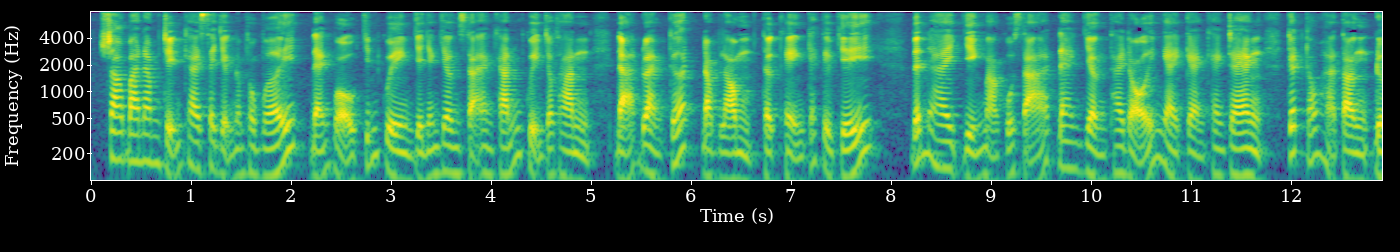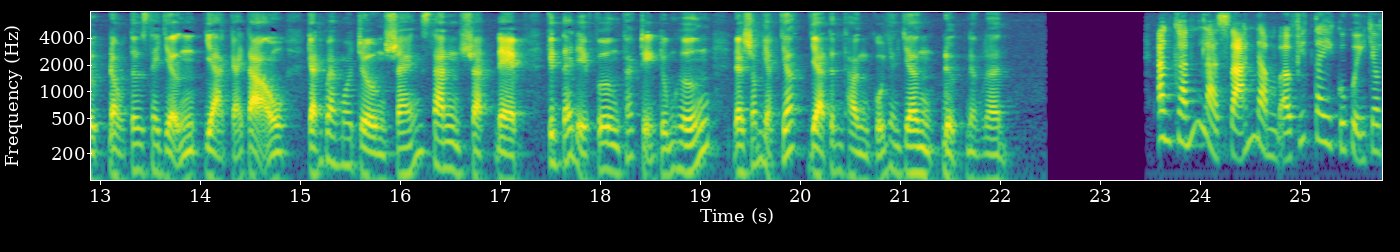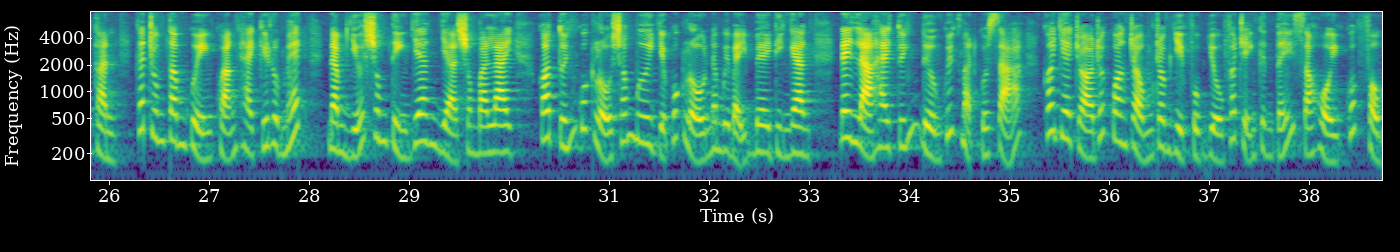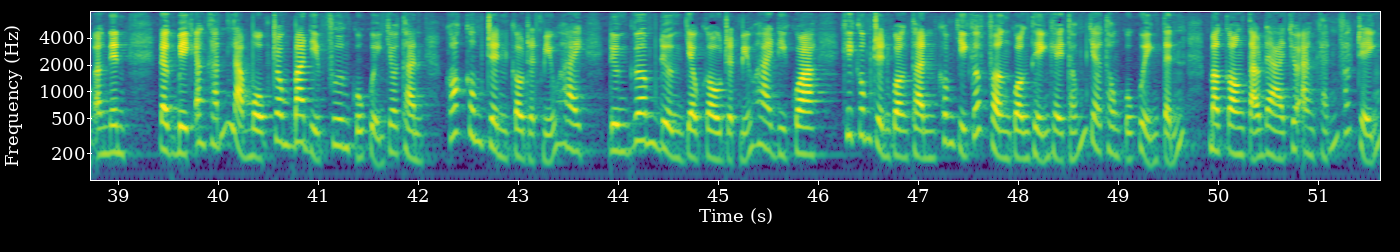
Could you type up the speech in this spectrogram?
Sau 3 năm triển khai xây dựng nông thôn mới, Đảng bộ, chính quyền và nhân dân xã An Khánh, huyện Châu Thành đã đoàn kết, đồng lòng thực hiện các tiêu chí Đến nay, diện mạo của xã đang dần thay đổi ngày càng khang trang, kết cấu hạ tầng được đầu tư xây dựng và cải tạo, cảnh quan môi trường sáng xanh, sạch đẹp, kinh tế địa phương phát triển đúng hướng, đời sống vật chất và tinh thần của nhân dân được nâng lên. An Khánh là xã nằm ở phía tây của huyện Châu Thành, cách trung tâm huyện khoảng 2 km, nằm giữa sông Tiền Giang và sông Ba Lai, có tuyến quốc lộ 60 và quốc lộ 57B đi ngang. Đây là hai tuyến đường quyết mạch của xã, có vai trò rất quan trọng trong việc phục vụ phát triển kinh tế, xã hội, quốc phòng an ninh. Đặc biệt An Khánh là một trong ba địa phương của huyện Châu Thành có công trình cầu Rạch Miễu 2, đường gom đường vào cầu Rạch Miễu 2 đi qua. Khi công trình hoàn thành không chỉ góp phần hoàn thiện hệ thống giao thông của huyện tỉnh mà còn tạo đà cho An Khánh phát triển.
